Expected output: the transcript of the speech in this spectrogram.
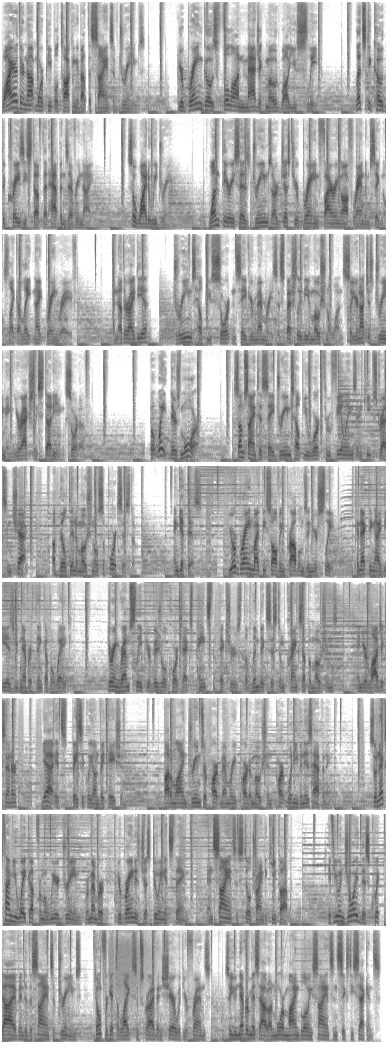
Why are there not more people talking about the science of dreams? Your brain goes full-on magic mode while you sleep. Let's decode the crazy stuff that happens every night. So why do we dream? One theory says dreams are just your brain firing off random signals like a late-night brain rave. Another idea? Dreams help you sort and save your memories, especially the emotional ones, so you're not just dreaming, you're actually studying, sort of. But wait, there's more. Some scientists say dreams help you work through feelings and keep stress in check, a built-in emotional support system. And get this, your brain might be solving problems in your sleep, connecting ideas you'd never think of awake. During REM sleep your visual cortex paints the pictures, the limbic system cranks up emotions, and your logic center? Yeah, it's basically on vacation. Bottom line, dreams are part memory, part emotion, part what even is happening. So next time you wake up from a weird dream, remember, your brain is just doing its thing, and science is still trying to keep up. If you enjoyed this quick dive into the science of dreams, don't forget to like, subscribe and share with your friends, so you never miss out on more mind-blowing science in 60 seconds.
